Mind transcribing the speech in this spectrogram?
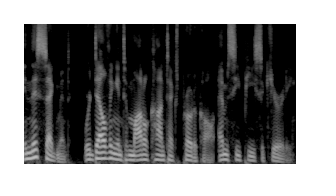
In this segment, we're delving into Model Context Protocol, MCP security.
